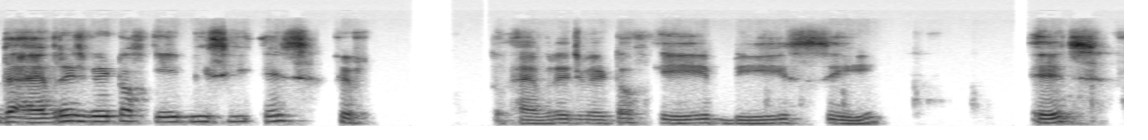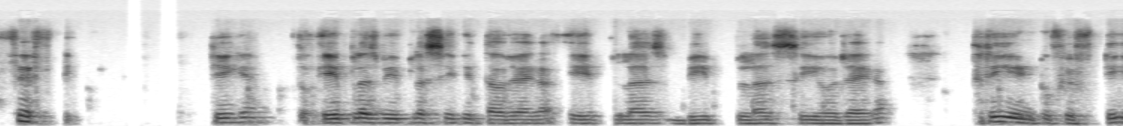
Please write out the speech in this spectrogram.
The average weight of A B C is fifty तो average weight of A B C is fifty ठीक है? तो a plus B plus C कितना हो जाएगा? A plus B plus C हो जाएगा। Three into fifty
